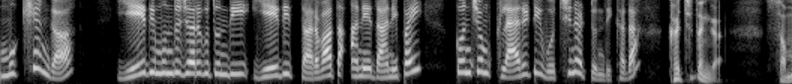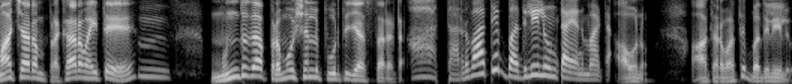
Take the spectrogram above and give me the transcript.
ముఖ్యంగా ఏది ముందు జరుగుతుంది ఏది తర్వాత అనే దానిపై కొంచెం క్లారిటీ వచ్చినట్టుంది కదా? ఖచ్చితంగా. సమాచారం ప్రకారం అయితే ముందుగా ప్రమోషన్లు పూర్తి చేస్తారట. ఆ తర్వాతే బదిలీలుంటాయన్నమాట. అవును. ఆ తర్వాతే బదిలీలు.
